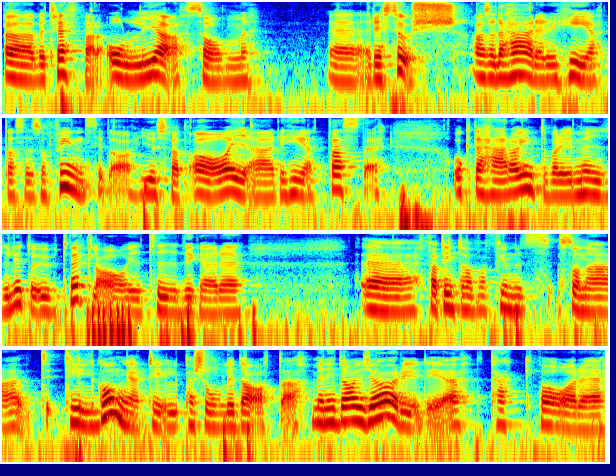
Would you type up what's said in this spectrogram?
överträffar olja som eh, resurs. Alltså det här är det hetaste som finns idag, just för att AI är det hetaste. Och det här har ju inte varit möjligt att utveckla AI tidigare eh, för att det inte har funnits sådana tillgångar till personlig data. Men idag gör det ju det tack vare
